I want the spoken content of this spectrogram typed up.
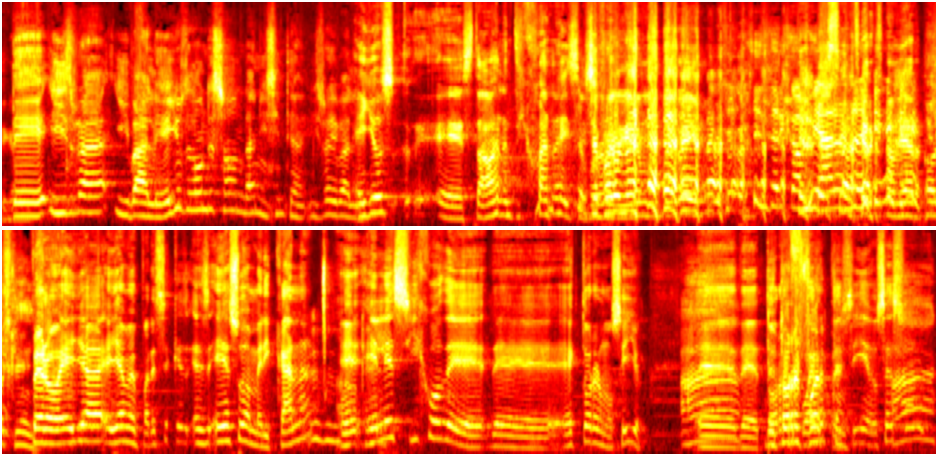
de Isra y Vale. ¿Ellos de dónde son, Dani, Cintia? Isra y Vale. Ellos eh, estaban en Tijuana y se, Se fueron, fueron a Monterrey. Se intercambiaron. Se intercambiaron. Ok. Pero ella, ella me parece que es, es- ella es sudamericana. Eh. Él es hijo de, de Héctor Hermosillo. Ah, eh, de de Torre, Fuerte. Fuerte. Sí, o sea, es, Ah,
